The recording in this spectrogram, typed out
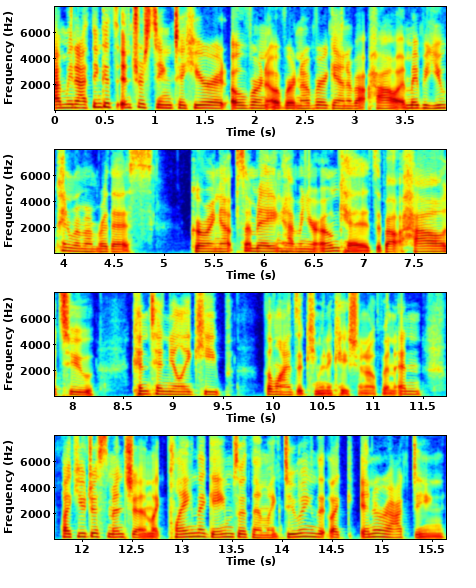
I mean, I think it's interesting to hear it over and over and over again about how, and maybe you can remember this growing up someday and having your own kids about how to continually keep the lines of communication open. And like you just mentioned, like playing the games with them, like doing that, like interacting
